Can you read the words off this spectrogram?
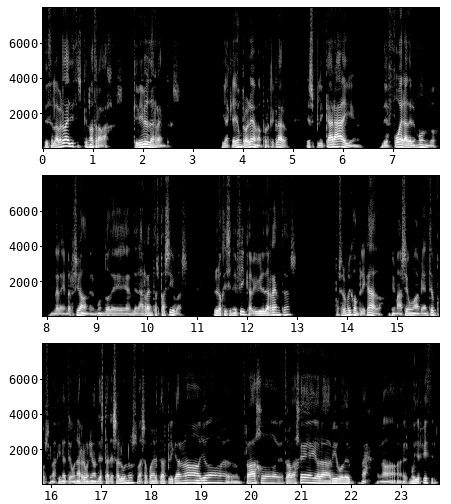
Dices la verdad y dices que no trabajas, que vives de rentas. Y aquí hay un problema, porque claro, explicar a alguien de fuera del mundo de la inversión, del mundo de, las rentas pasivas, lo que significa vivir de rentas, pues es muy complicado. Y más en un ambiente, pues imagínate una reunión de estas de alumnos, vas a ponerte a explicar, no, yo trabajo, trabajé y ahora vivo de... no, es muy difícil.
